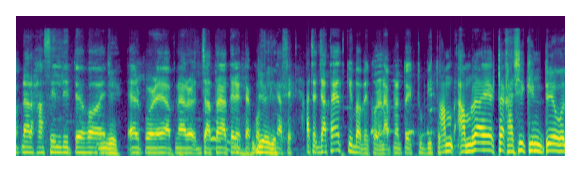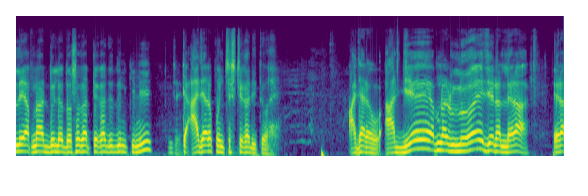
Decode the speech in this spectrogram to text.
আপনার হাসিল দিতে হয় এরপরে আপনার যাতায়াতের একটা আছে। আচ্ছা যাতায়াত কীভাবে করেন? আপনার তো একটু আমরা একটা খাসি কিনতে হলে আপনার দুইলে দশ হাজার টাকা যদি কিনি হাজারও পঞ্চাশ টাকা দিতে হয়। হাজারও আর যে আপনার লয় যে না লেরা এরা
